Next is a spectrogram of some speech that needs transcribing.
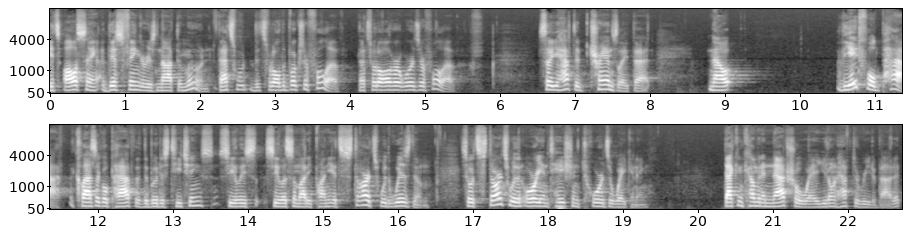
it's all saying this finger is not the moon. That's what, that's what all the books are full of. That's what all of our words are full of. So you have to translate that. Now, the Eightfold Path, the classical path of the Buddhist teachings, Sila, Sila Samadhi Panya, it starts with wisdom. So it starts with an orientation towards awakening. That can come in a natural way. You don't have to read about it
